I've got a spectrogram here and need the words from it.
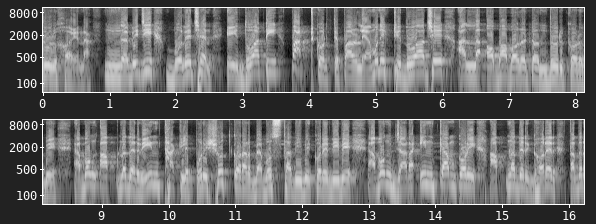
দূর হয় না। নবীজি বলেছেন, এই দোয়াটি পাঠ করতে পারলে এমন একটি দোয়া আছে, আল্লাহ অভাব, অনটন দূর করবে এবং আপনাদের ঋণ থাকলে পরিশোধ করার ব্যবস্থা দিবে, করে দিবে এবং যারা ইনকাম করে আপনাদের ঘরের, তাদের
